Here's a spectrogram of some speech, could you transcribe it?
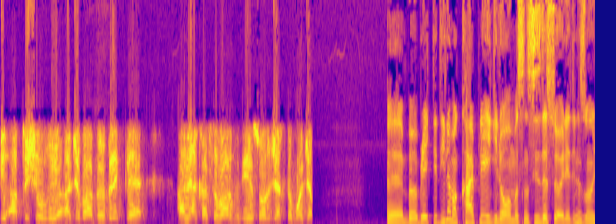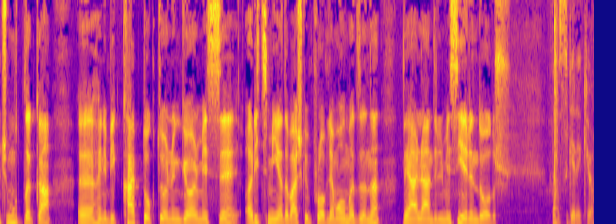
bir atış oluyor. Acaba böbrekle alakası var mı diye soracaktım hocam. Ee, böbrekle değil ama kalple ilgili olmasını siz de söylediniz. Onun için mutlaka e, hani bir kalp doktorunun görmesi aritmi ya da başka bir problem olmadığını değerlendirilmesi yerinde olur. Nasıl gerekiyor?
